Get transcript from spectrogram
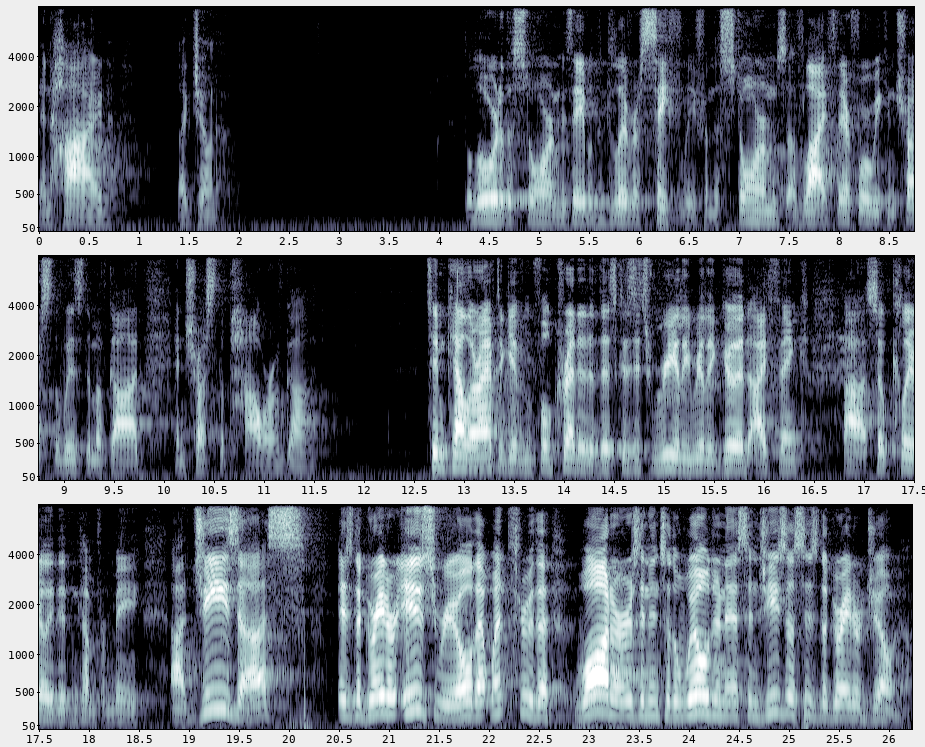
and hide like Jonah? The Lord of the storm is able to deliver us safely from the storms of life. Therefore, we can trust the wisdom of God and trust the power of God. Tim Keller, I have to give him full credit of this because it's really, really good, I think. Uh, so clearly, it didn't come from me. Uh, Jesus is the greater Israel that went through the waters and into the wilderness, and Jesus is the greater Jonah.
